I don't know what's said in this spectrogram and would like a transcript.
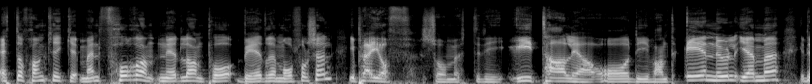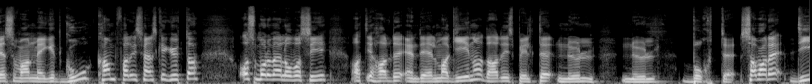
etter Frankrike, men foran Nederland på bedre målforskjell. I playoff så møtte de Italia, og de vant 1 1-0 hjemme i det som var en meget god kamp fra de svenske gutta. Og så må det være lov å si at de hadde en del marginer da de spilte 0-0 borte. Samme det, de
